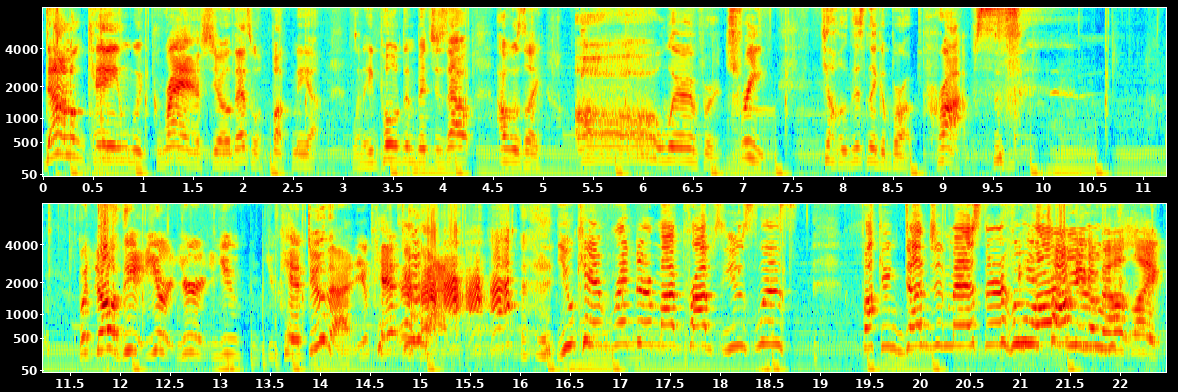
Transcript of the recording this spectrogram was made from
Donald came with graphs, yo. That's what fucked me up. When he pulled them bitches out, I was like, oh, we're in for a treat. Yo, this nigga brought props. But no, the, you're you're you you can't do that. You can't do that. you can't render my props useless. Fucking dungeon master, who He's are talking you? about like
